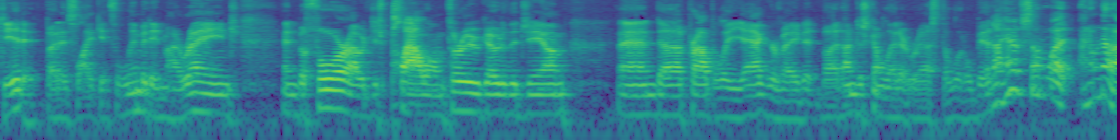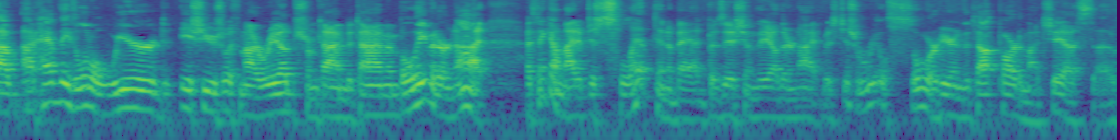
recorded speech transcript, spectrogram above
did it, but it's like it's limited my range. And before I would just plow on through, go to the gym and uh, probably aggravate it, but I'm just going to let it rest a little bit. I have somewhat, I don't know, I, I have these little weird issues with my ribs from time to time, and believe it or not, I think I might have just slept in a bad position the other night. It was just real sore here in the top part of my chest. So,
